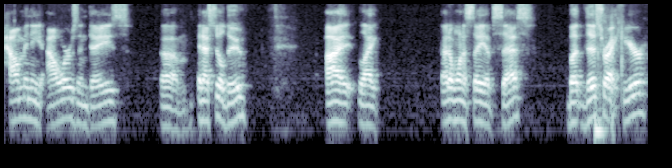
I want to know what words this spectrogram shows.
how many hours and days um, and i still do i like i don't want to say obsess but this right here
